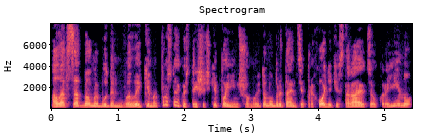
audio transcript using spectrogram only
але все одно ми будемо великими, просто якось трішечки по-іншому. І тому британці приходять і стараються Україну,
